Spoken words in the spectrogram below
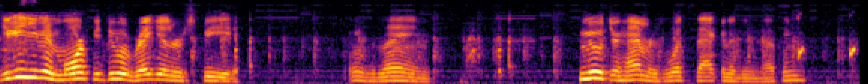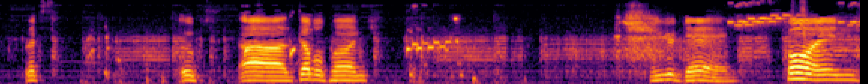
You get even more if you do a regular speed. That was lame. Hit me with your hammers, what's that gonna do? Nothing? Let's... Oops. Uh, double punch. And you're dead. Coins!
